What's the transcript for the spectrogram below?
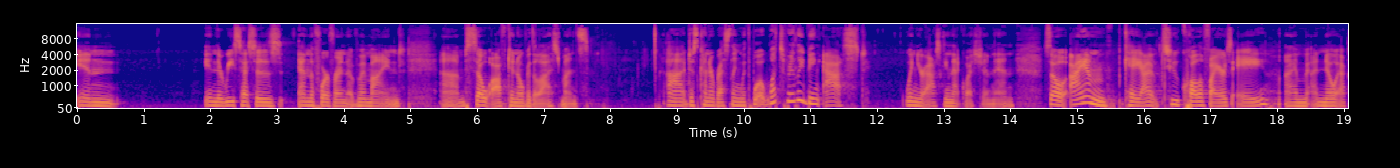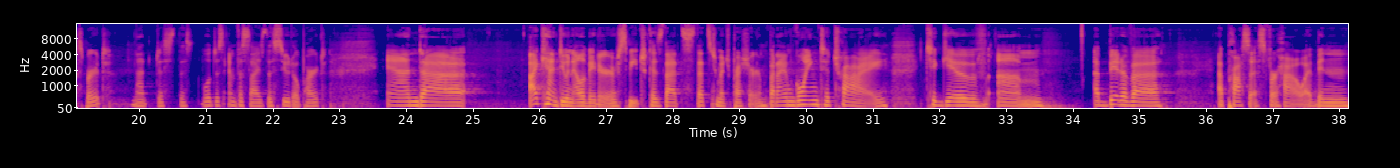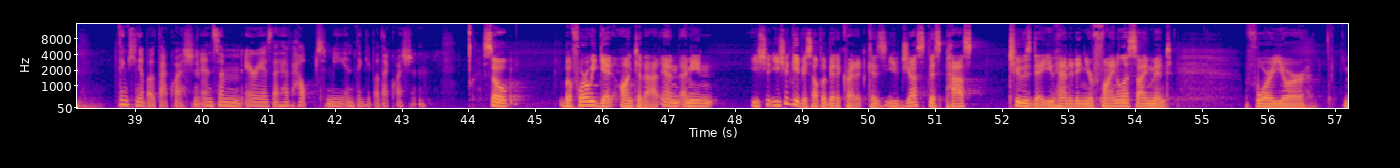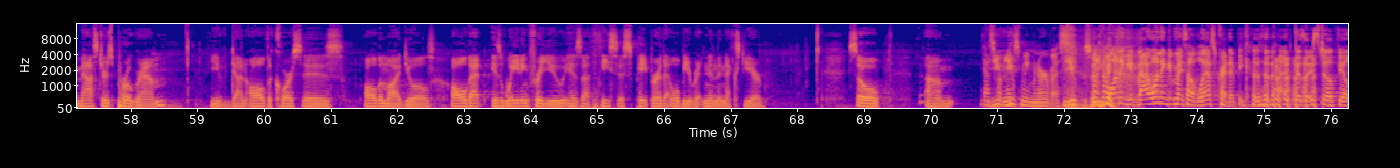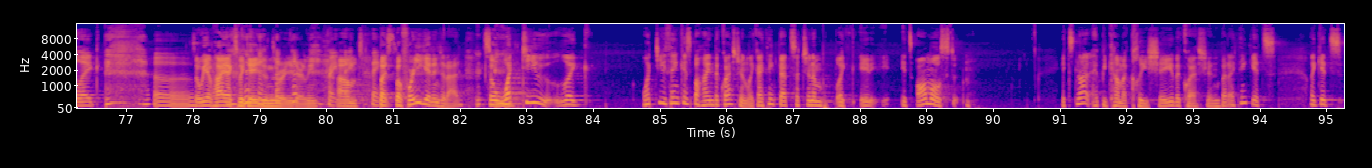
in in the recesses and the forefront of my mind um, so often over the last months. Uh, just kind of wrestling with well, what's really being asked when you're asking that question. And so I am, okay, I have two qualifiers. A, I'm a no expert, not just this, we'll just emphasize the pseudo part. And uh, I can't do an elevator speech because that's that's too much pressure. But I'm going to try to give um, a bit of a a process for how I've been thinking about that question and some areas that have helped me in thinking about that question. So, before we get onto that, and I mean, you should you should give yourself a bit of credit because you just this past Tuesday you handed in your final assignment for your master's program. You've done all the courses, all the modules. All that is waiting for you is a thesis paper that will be written in the next year. So, um, that's you, what makes you, me nervous. You, so I want to give I want to give myself less credit because of that because I still feel like. Uh... So we have high expectations for you, Darlene. right. Um, thanks, thanks. But before you get into that, so what do you like? what do you think is behind the question? Like, I think that's such an like it. It's almost. It's not become a cliche the question, but I think it's like it's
